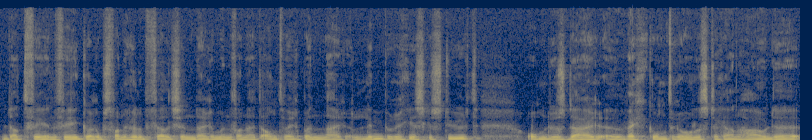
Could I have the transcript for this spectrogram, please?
dat VNV-korps van hulpveldgendarmen vanuit Antwerpen naar Limburg is gestuurd om dus daar uh, wegcontroles te gaan houden,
